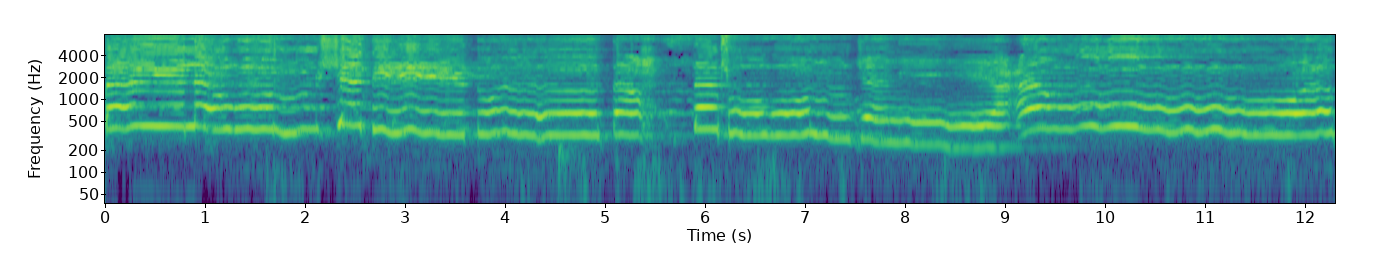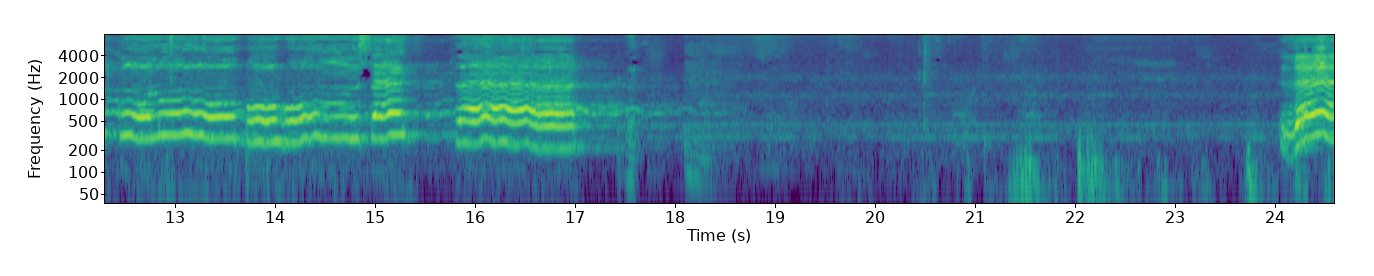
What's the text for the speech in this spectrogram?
بينهم شديد تحسبهم جميعا وقلوبهم ستى ذلك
